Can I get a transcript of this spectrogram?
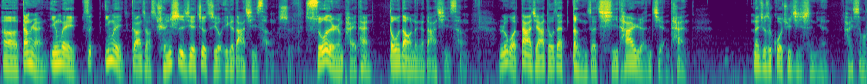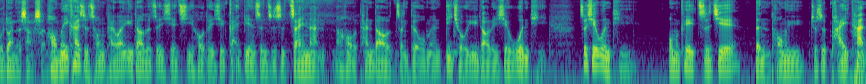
呃，当然，因为这因为刚刚知道，全世界就只有一个大气层，是所有的人排碳都到那个大气层。如果大家都在等着其他人减碳，那就是过去几十年还是不断的上升。好，我们一开始从台湾遇到的这些气候的一些改变，甚至是灾难，然后谈到整个我们地球遇到的一些问题，这些问题我们可以直接等同于就是排碳。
